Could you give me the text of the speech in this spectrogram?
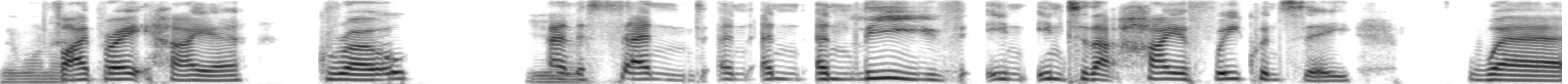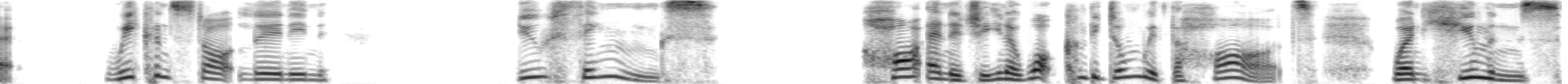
they want to vibrate higher, grow, yeah. and ascend and and and leave in into that higher frequency where we can start learning new things heart energy you know what can be done with the heart when humans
